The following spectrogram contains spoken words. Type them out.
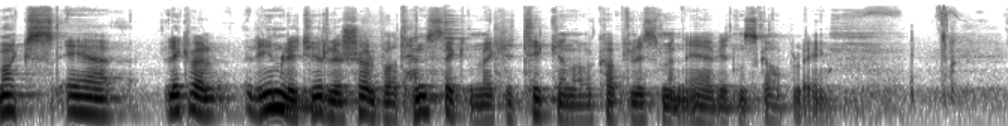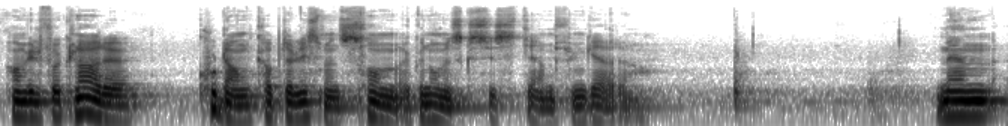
Marx er likevel rimelig tydelig selv på at hensikten med kritikken av kapitalismen er vitenskapelig. Han vil forklare hvordan kapitalismen som økonomisk system fungerer. Men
